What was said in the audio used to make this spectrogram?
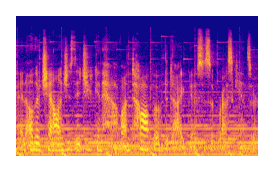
and other challenges that you can have on top of the diagnosis of breast cancer.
